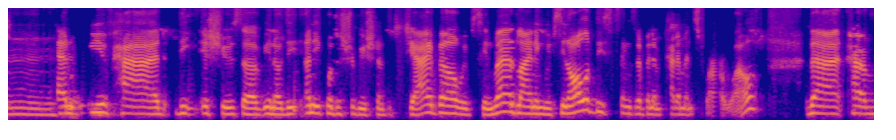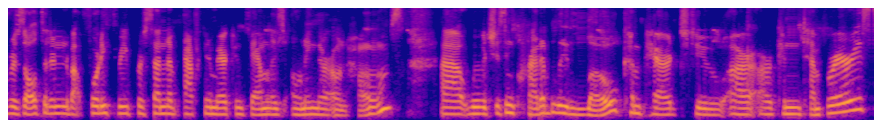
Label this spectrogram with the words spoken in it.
Mm. And we've had the issues of, you know, the unequal distribution of the GI Bill. We've seen redlining. We've seen all of these things that have been impediments to our wealth that have resulted in about 43% of African American families owning their own homes, uh, which is incredibly low compared to our, our contemporaries.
